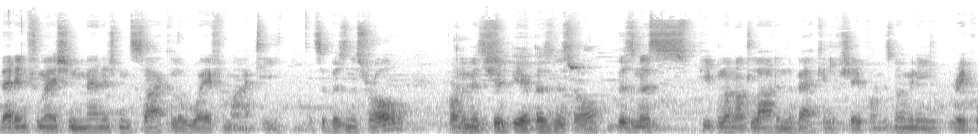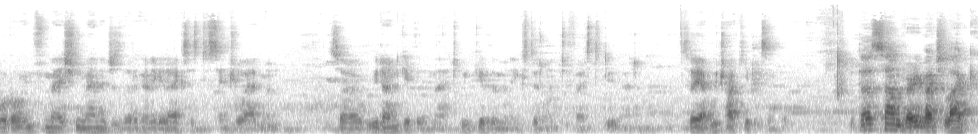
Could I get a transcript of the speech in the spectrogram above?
that information management cycle away from IT. It's a business role. The problem it is, should be a business role. business people are not allowed in the back end of SharePoint. There's not many record or information managers that are going to get access to central admin. So we don't give them that. We give them an external interface to do that. So yeah, we try to keep it simple. It does sound very much like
